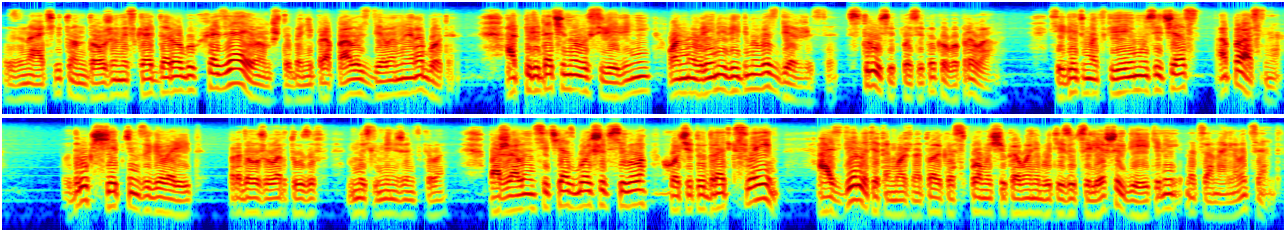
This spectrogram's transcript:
Значит, он должен искать дорогу к хозяевам, чтобы не пропала сделанная работа. От передачи новых сведений он на время, видимо, воздержится, струсит после такого провала. Сидеть в Москве ему сейчас опасно. Вдруг Щепкин заговорит, продолжил Артузов мысль Минжинского. Пожалуй, он сейчас больше всего хочет удрать к своим, а сделать это можно только с помощью кого-нибудь из уцелевших деятелей национального центра.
